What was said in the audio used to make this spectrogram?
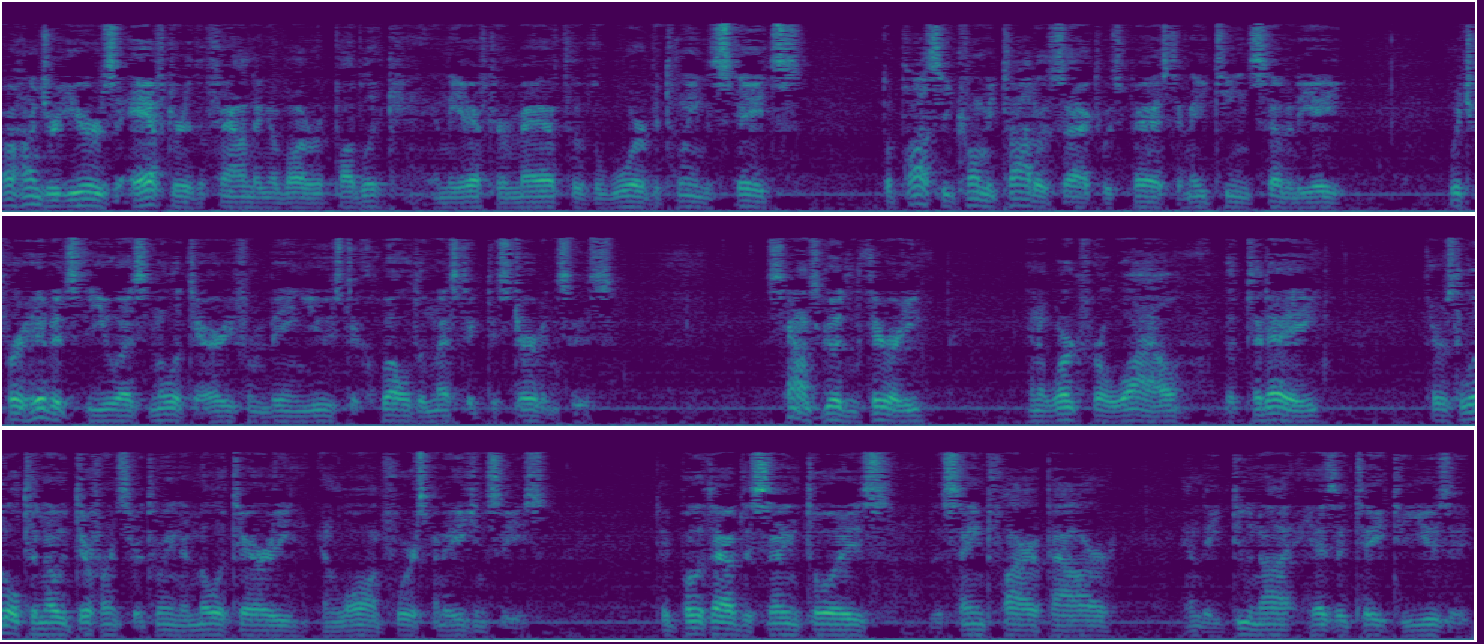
A hundred years after the founding of our republic, in the aftermath of the war between the states, the Posse Comitatus Act was passed in 1878, which prohibits the U.S. military from being used to quell domestic disturbances. Sounds good in theory, and it worked for a while, but today, there's little to no difference between the military and law enforcement agencies. They both have the same toys, the same firepower, and they do not hesitate to use it.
